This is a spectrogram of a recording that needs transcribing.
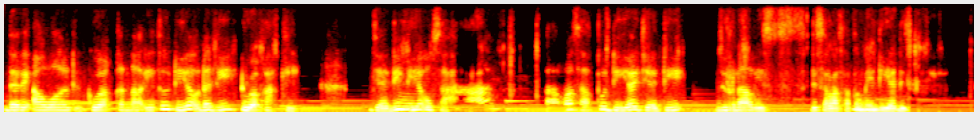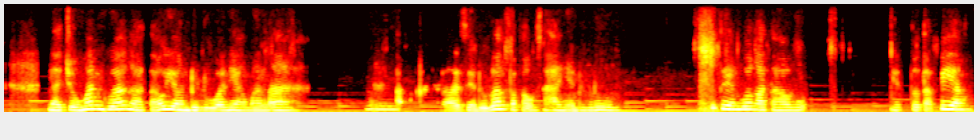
dari awal gua kenal itu dia udah di dua kaki jadi Hmm. dia usaha sama satu dia jadi jurnalis di salah satu Hmm. media di sini nah cuman gua nggak tahu yang duluan yang mana Hmm. jurnalisnya dulu apakah usahanya dulu Nah, itu yang gua nggak tahu gitu tapi yang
